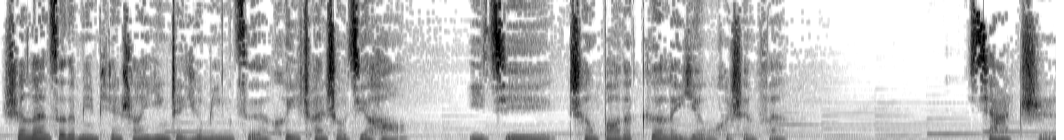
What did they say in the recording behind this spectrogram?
深蓝色的名片上印着一个名字和一串手机号，以及承包的各类业务和身份。夏至。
